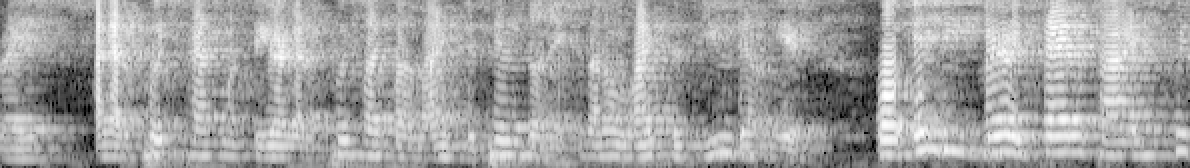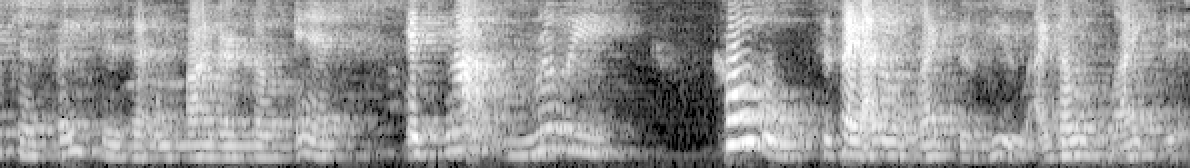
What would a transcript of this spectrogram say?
right? I gotta push past my fear, I gotta push like my life depends on it, because I don't like the view down here. Well, in these very sanitized Christian spaces that we find ourselves in, it's not really cool to say, I don't like the view, I don't like this.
